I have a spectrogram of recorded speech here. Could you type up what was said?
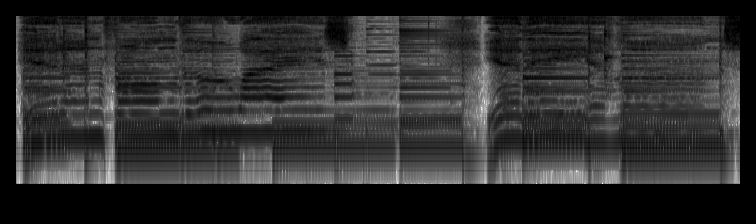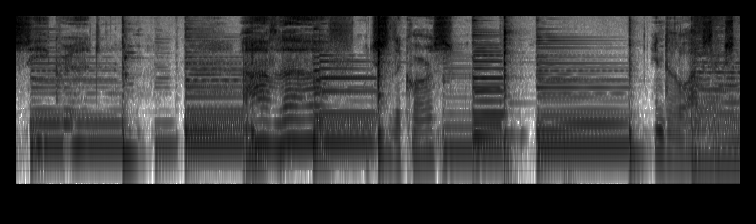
hidden from the wise. Yeah, they have learned the secret of love, which is the chorus, into the love section.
